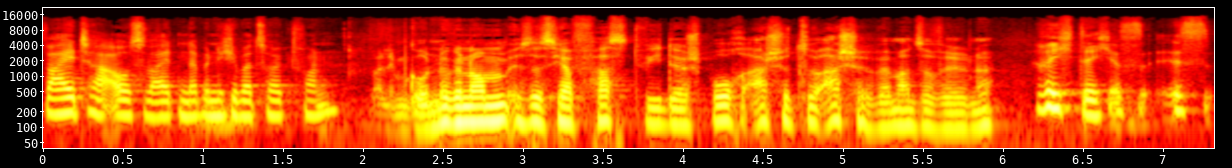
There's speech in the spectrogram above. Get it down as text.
weiter ausweiten, da bin ich überzeugt von. Weil im Grunde genommen ist es ja fast wie der Spruch Asche zu Asche, wenn man so will, ne? Richtig, es ist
